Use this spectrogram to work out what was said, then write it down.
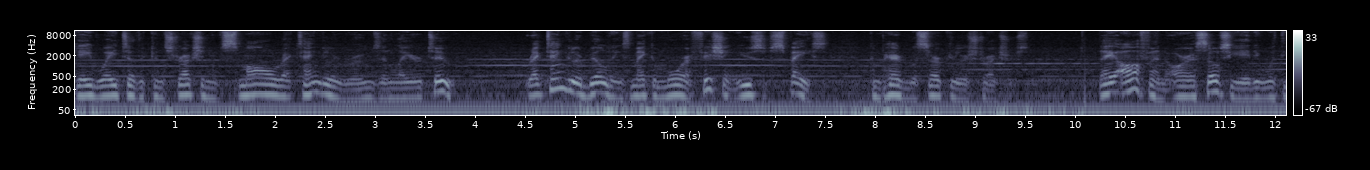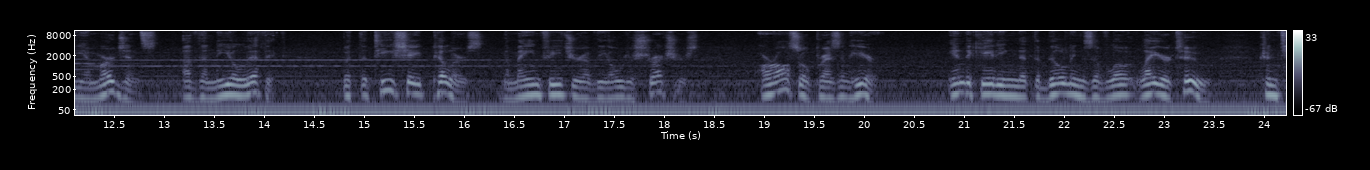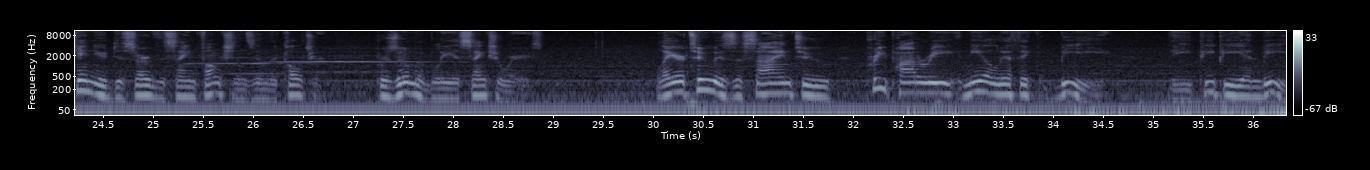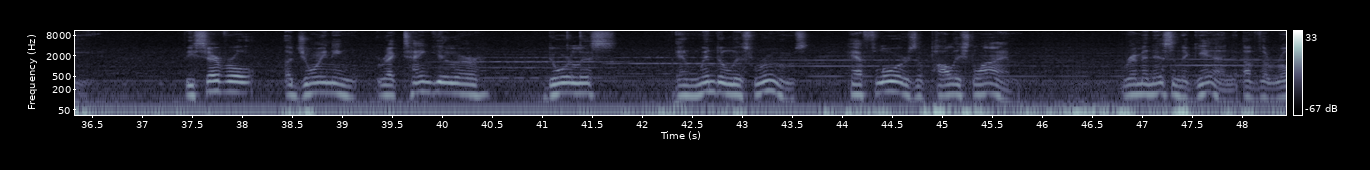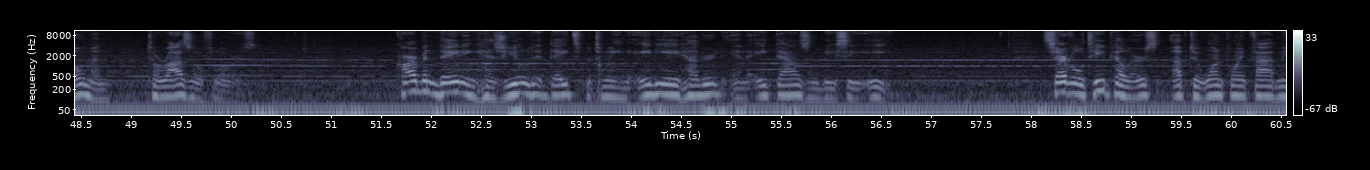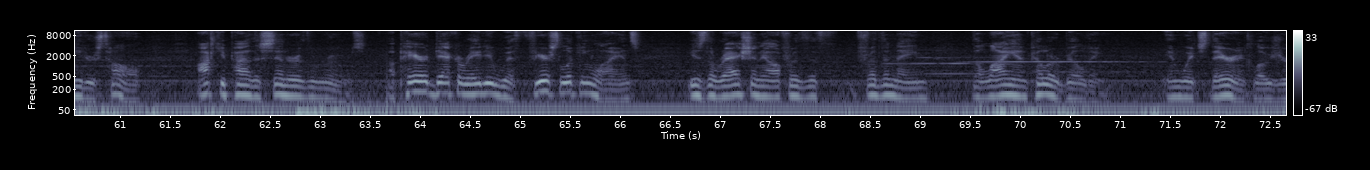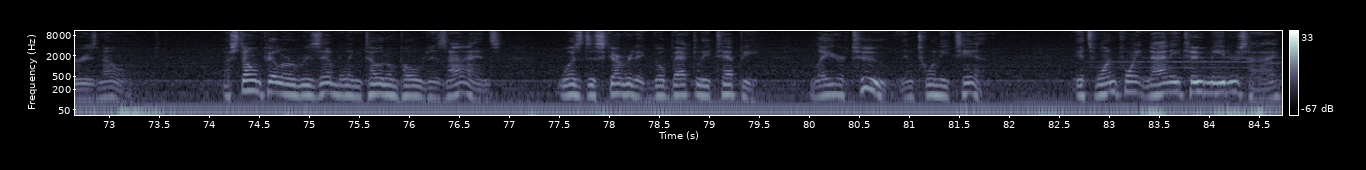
gave way to the construction of small rectangular rooms in Layer 2. Rectangular buildings make a more efficient use of space compared with circular structures. They often are associated with the emergence of the Neolithic, but the T shaped pillars, the main feature of the older structures, are also present here, indicating that the buildings of Layer 2 continued to serve the same functions in the culture, presumably as sanctuaries. Layer 2 is assigned to Pre Pottery Neolithic B, the PPNB. The several adjoining rectangular, doorless, and windowless rooms have floors of polished lime, reminiscent again of the Roman terrazzo floors. Carbon dating has yielded dates between 8800 and 8000 BCE. Several T pillars, up to 1.5 meters tall, occupy the center of the rooms. A pair decorated with fierce looking lions is the rationale for the, for the name the Lion Pillar Building, in which their enclosure is known. A stone pillar resembling totem pole designs was discovered at Gobekli Tepe Layer 2 in 2010. It's 1.92 meters high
